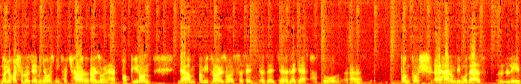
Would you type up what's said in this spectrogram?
nagyon hasonló az élmény ahhoz, mint hogyha rajzolnál papíron, de am, amit rajzolsz, az egy, az egy legyártható, uh, pontos uh, 3D modell lé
